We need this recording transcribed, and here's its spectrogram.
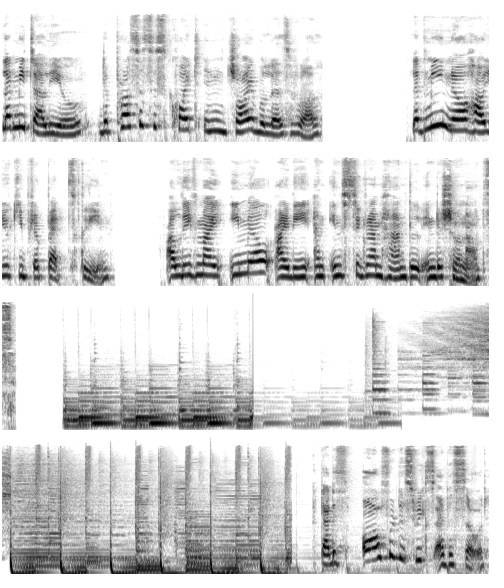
Let me tell you, the process is quite enjoyable as well. Let me know how you keep your pets clean. I'll leave my email ID and Instagram handle in the show notes. That is all for this week's episode.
